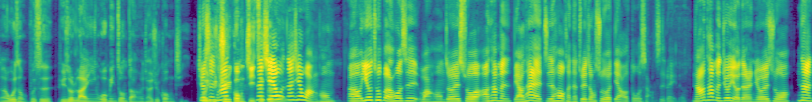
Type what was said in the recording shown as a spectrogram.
那为什么不是比如说蓝营或民众党人才去攻击？就是他去攻击那些那些网红呃 YouTuber 或是网红就会说哦，他们表态了之后可能追踪数会掉了多少之类的。然后他们就有的人就会说，那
